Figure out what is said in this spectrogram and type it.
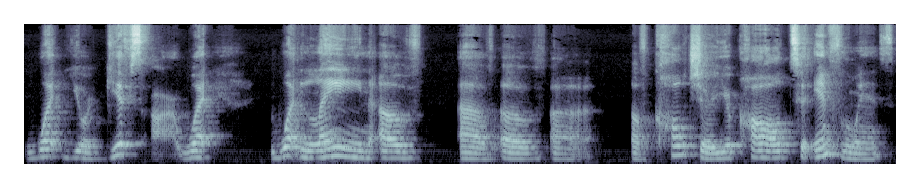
what your gifts are, what what lane of of of uh, of culture you're called to influence,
